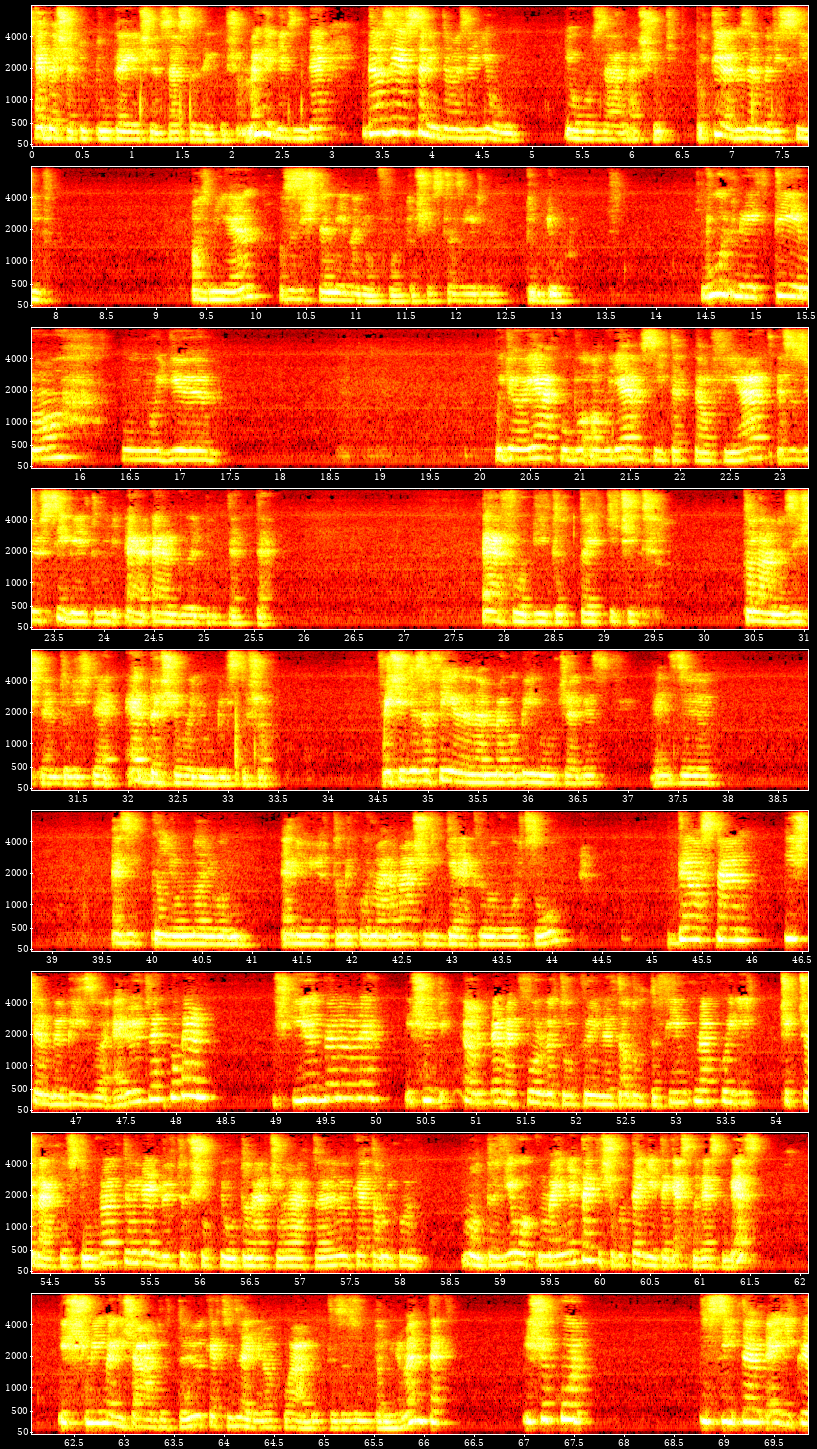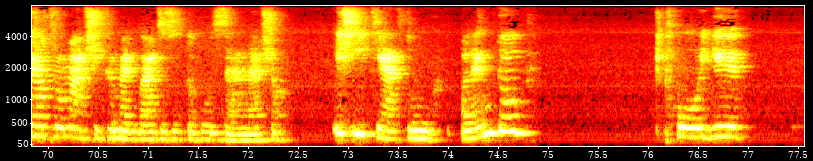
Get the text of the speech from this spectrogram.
ebbe se tudtunk teljesen százszerzékosan megegyezni, de, de azért szerintem ez egy jó, jó hozzáállás, hogy, hogy tényleg az emberi szív az milyen, az az Istennél nagyon fontos, ezt azért tudjuk. Volt még téma, hogy hogy a Jákob, ahogy elveszítette a fiát, ez az ő szívét úgy el, elgörbítette. Elfordította egy kicsit, talán az Istentől is, de ebbe se vagyunk biztosak. És hogy ez a félelem, meg a bénultság, ez, ez, ez itt nagyon-nagyon előjött, amikor már a második gyerekről volt szó, de aztán Istenbe bízva erőt vett magán, és kijött belőle, és egy olyan remek forgatókönyvet adott a fiúknak, hogy így csak csodálkoztunk rajta, hogy egyből tök sok jó tanácsol látta el őket, amikor mondta, hogy jó, akkor menjetek, és akkor tegyétek ezt, meg ezt, meg ezt, és még meg is áldotta őket, hogy legyen akkor áldott ez az út, amire mentek, és akkor szinte egyik pillanatról másikra megváltozott a hozzáállása. És itt jártunk a legutóbb, hogy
